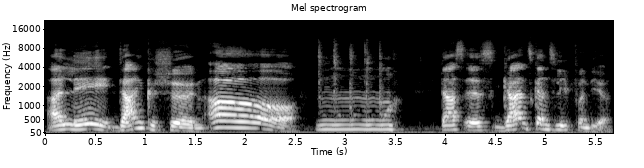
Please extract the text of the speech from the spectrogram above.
Alle, Dankeschön. Oh, das ist ganz, ganz lieb von dir.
